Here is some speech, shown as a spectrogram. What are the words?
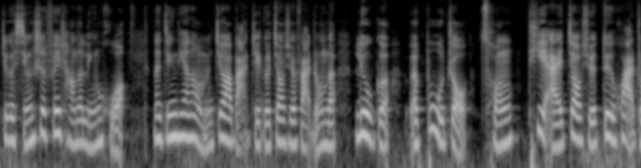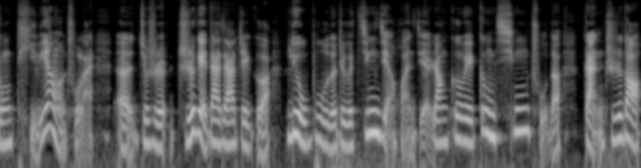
这个形式非常的灵活。那今天呢，我们就要把这个教学法中的六个呃步骤，从 TI 教学对话中提炼了出来，呃，就是只给大家这个六步的这个精简环节，让各位更清楚的感知到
